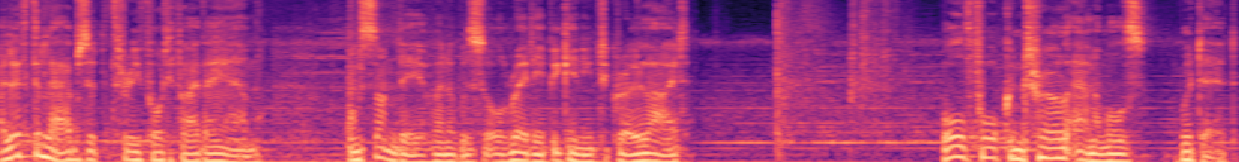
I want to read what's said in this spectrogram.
I left the labs at 3:45 a.m. on Sunday when it was already beginning to grow light. All four control animals were dead.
